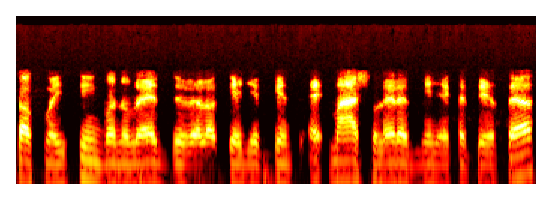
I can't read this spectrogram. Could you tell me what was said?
szakmai színvonalú edzővel, aki egyébként e, máshol eredményeket ért el,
